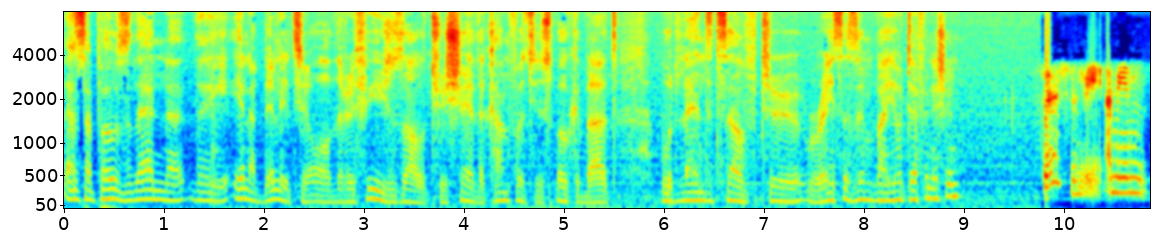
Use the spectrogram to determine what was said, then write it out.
I suppose then uh, the inability or the refusal to share the comforts you spoke about would lend itself to racism by your definition? Certainly. I mean,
